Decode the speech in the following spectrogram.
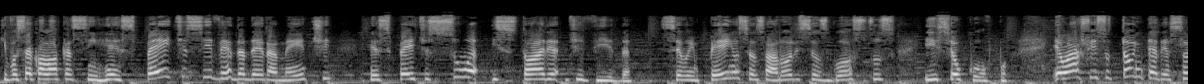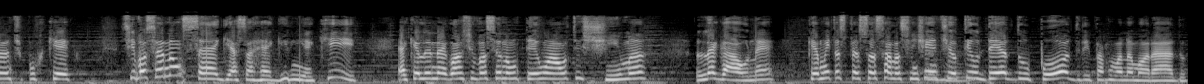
que você coloca assim: respeite-se verdadeiramente, respeite sua história de vida, seu empenho, seus valores, seus gostos e seu corpo. Eu acho isso tão interessante porque se você não segue essa regrinha aqui, é aquele negócio de você não ter uma autoestima legal, né? Porque muitas pessoas falam assim, gente, uhum. eu tenho o dedo podre para arrumar namorado.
